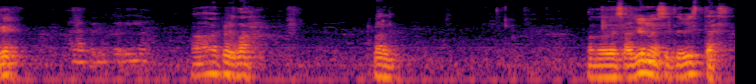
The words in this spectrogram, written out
qué? A la peluquería. Ah, es verdad. Vale. Cuando desayunes y te vistas.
